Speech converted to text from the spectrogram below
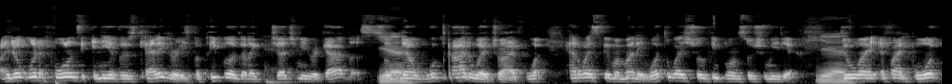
I don't want to fall into any of those categories. But people are going to judge me regardless. So Yeah. now, what car do I drive? What? How do I spend my money? What do I show people on social media? Yeah. Do I? If I bought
